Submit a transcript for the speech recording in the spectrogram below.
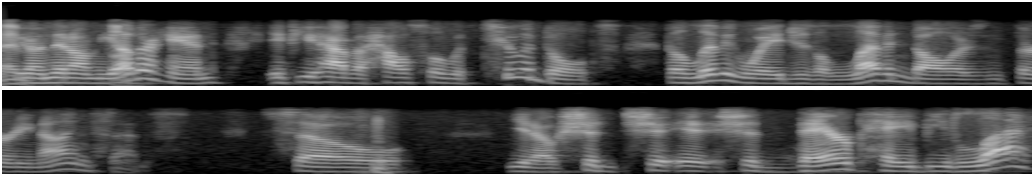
You know, and then on the other hand, if you have a household with two adults, the living wage is eleven dollars and thirty nine cents. So, you know, should should should their pay be less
